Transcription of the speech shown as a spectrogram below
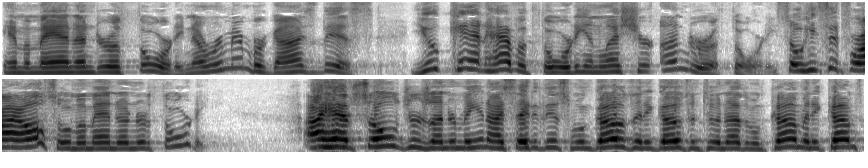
am a man under authority. Now remember, guys, this. You can't have authority unless you're under authority. So he said, For I also am a man under authority. I have soldiers under me, and I say to this one, Goes, and he goes, and to another one, Come, and he comes,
